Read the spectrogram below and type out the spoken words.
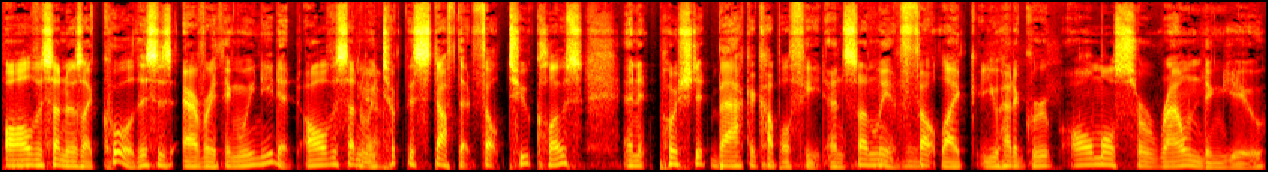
All of a sudden, it was like, cool, this is everything we needed. All of a sudden, we took this stuff that felt too close and it pushed it back a couple feet. And suddenly, it Mhm. felt like you had a group almost surrounding you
